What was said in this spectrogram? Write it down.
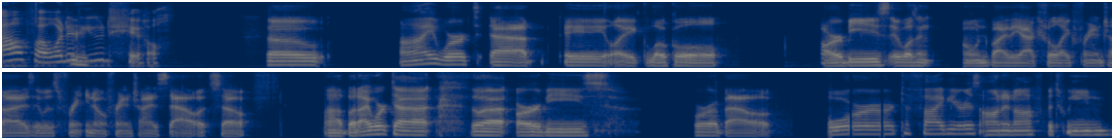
Alpha, what did Mhm. you do? So I worked at a like local Arby's. It wasn't owned by the actual like franchise. It was fran- you know franchised out. So uh, but I worked at the Arby's for about four to five years on and off between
